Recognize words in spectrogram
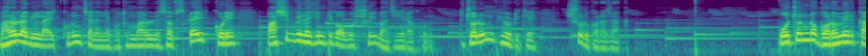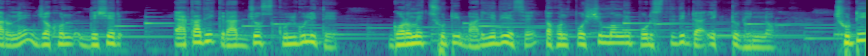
ভালো লাগলে লাইক করুন, চ্যানেলে প্রথমবার হলে সাবস্ক্রাইব করে পাশের বেলাইকিনটিকে অবশ্যই বাজিয়ে রাখুন। তো চলুন ভিডিওটিকে শুরু করা যাক। প্রচণ্ড গরমের কারণে যখন দেশের একাধিক রাজ্য স্কুলগুলিতে গরমের ছুটি বাড়িয়ে দিয়েছে, তখন পশ্চিমবঙ্গে পরিস্থিতিটা একটু ভিন্ন। ছুটি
